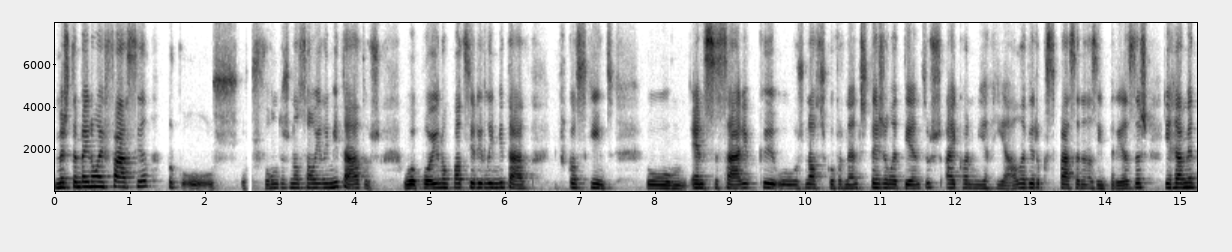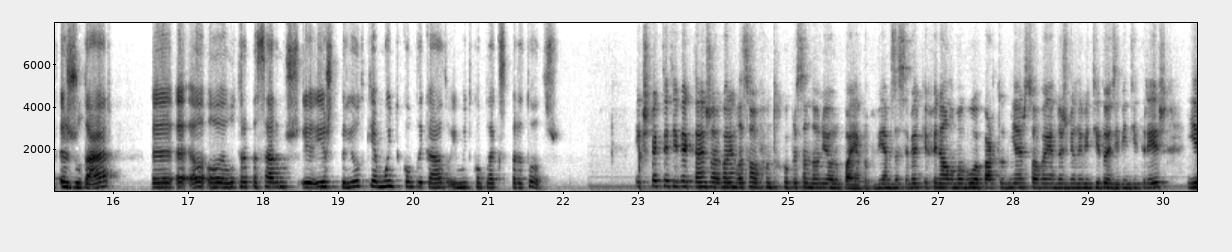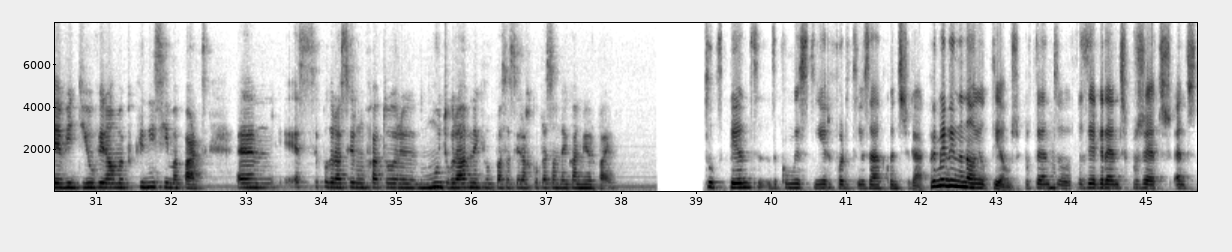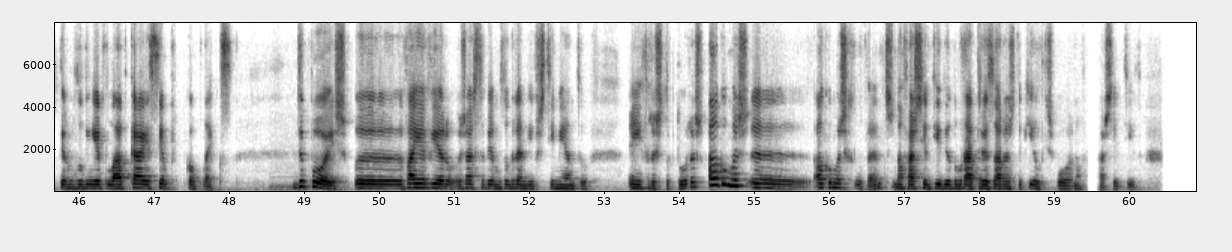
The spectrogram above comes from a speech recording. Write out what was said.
Mas também não é fácil porque os, os fundos não são ilimitados, o apoio não pode ser ilimitado. E por conseguinte, o, é necessário que os nossos governantes estejam atentos à economia real, a ver o que se passa nas empresas e realmente ajudar a, a, a ultrapassarmos este período que é muito complicado e muito complexo para todos. E que expectativa é que tem já agora em relação ao Fundo de Recuperação da União Europeia? Porque viemos a saber que afinal uma boa parte do dinheiro só vem em 2022 e 2023 e em 21 virá uma pequeníssima parte um, esse poderá ser um fator muito grave naquilo que possa ser a recuperação da economia europeia? Tudo depende de como esse dinheiro for utilizado quando chegar. Primeiro, ainda não o temos, portanto, uhum. fazer grandes projetos antes de termos o dinheiro de lado cá é sempre complexo. Depois, uh, vai haver, já sabemos, um grande investimento em infraestruturas, algumas, uh, algumas relevantes. Não faz sentido eu demorar três horas daqui a Lisboa, não faz sentido.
